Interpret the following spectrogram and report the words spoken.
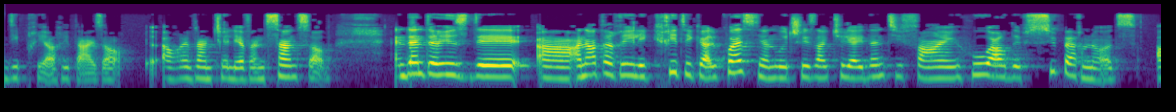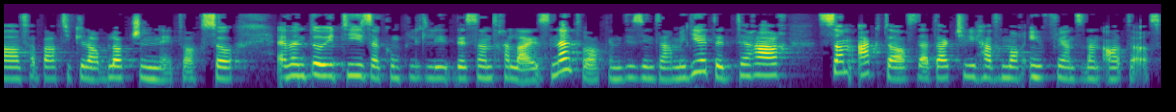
deprioritized or, or eventually even censored. And then there is the, uh, another really critical question, which is actually identifying who are the supernodes of a particular blockchain network. So even though it is a completely decentralized network and disintermediated, there are some actors that actually have more influence than others.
